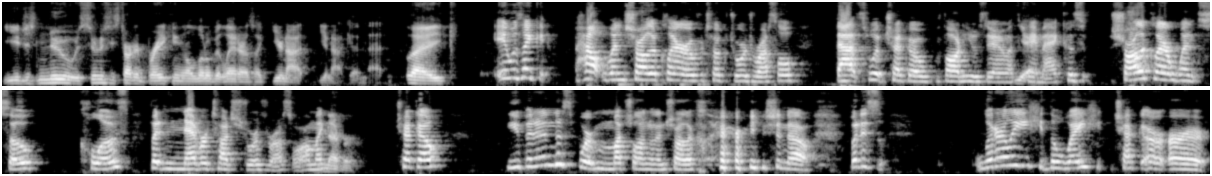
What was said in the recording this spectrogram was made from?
you just knew as soon as he started breaking a little bit later, I was like, "You're not, you're not getting that." Like it was like how when Charles Leclerc overtook George Russell. That's what Checo thought he was doing with Yeah. K Mag because Charles Leclerc went so close but never touched George Russell. I'm like, never. Checo, you've been in this sport much longer than Charlotte Claire. you should know. But it's literally the way he, Checo or, or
